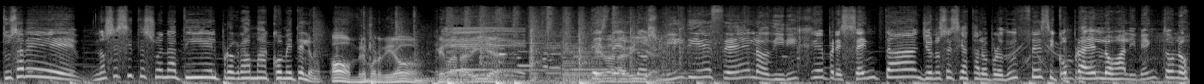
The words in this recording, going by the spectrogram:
tú sabes, no sé si te suena a ti el programa Cómetelo. Oh, hombre, por Dios, qué maravilla. Eh, Qué Desde el maravilla. 2010 eh, lo dirige, presenta, yo no sé si hasta lo produce, si compra él los alimentos, los-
